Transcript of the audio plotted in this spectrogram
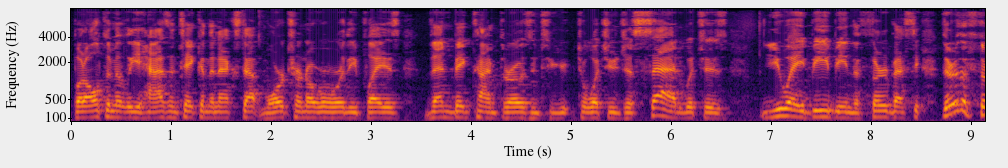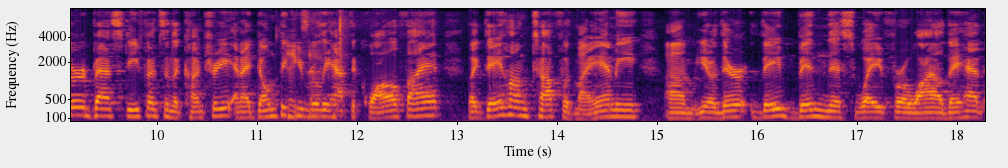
but ultimately hasn't taken the next step. More turnover worthy plays, then big time throws into to what you just said, which is UAB being the third best. They're the third best defense in the country, and I don't think exactly. you really have to qualify it. Like they hung tough with Miami. Um, you know, they're they've been this way for a while. They have.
